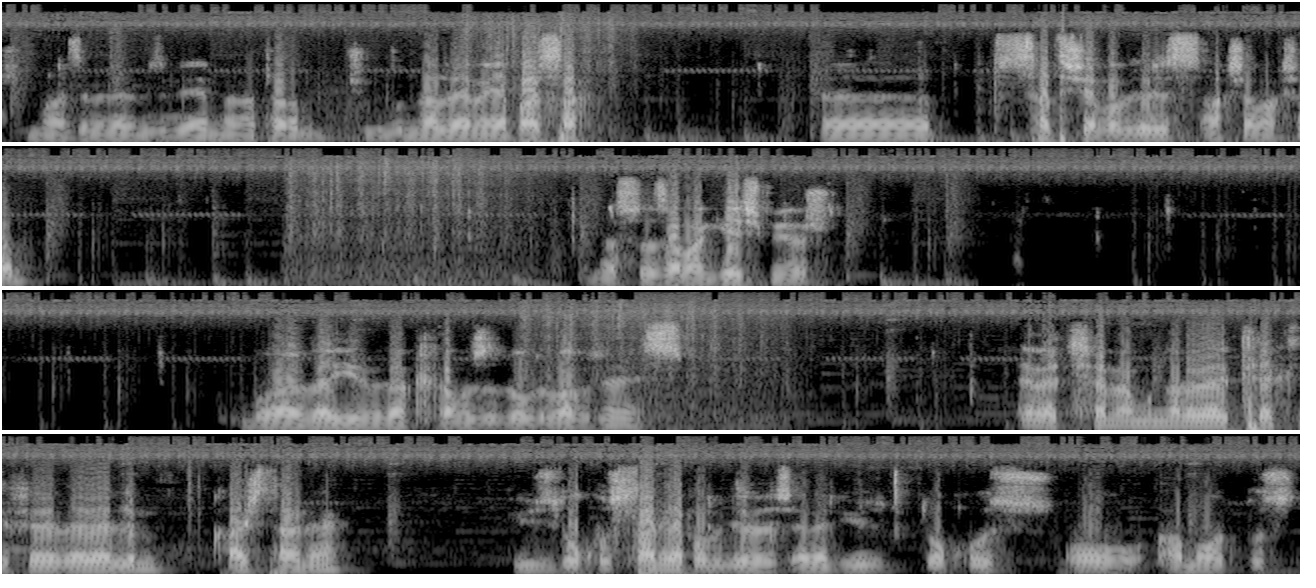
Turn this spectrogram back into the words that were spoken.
Şu malzemelerimizi bir hemen atalım. Çünkü bunlarla hemen yaparsak eee, satış yapabiliriz akşam akşam. Nasıl zaman geçmiyor. Bu arada 20 dakikamızı doldurmak üzereyiz. Evet hemen bunlara da teklifleri verelim. kaç tane? 109 tane yapabiliyoruz. Evet 109. Oo ama 30.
